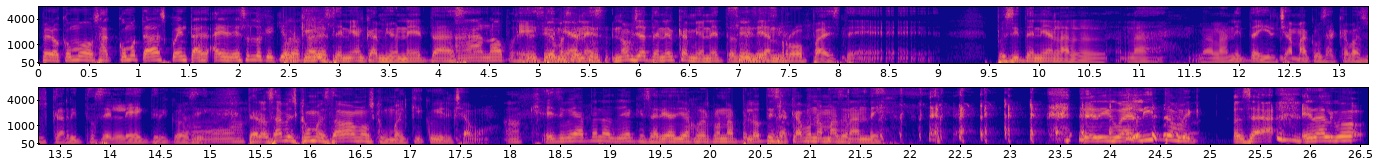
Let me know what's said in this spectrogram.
Pero cómo, o sea, ¿cómo te das cuenta? Eso es lo que quiero Porque saber. ellos tenían camionetas. Ah, no, pues eh, sí, tenían, demasiado. es- no, ya tener camionetas, Sí, vendían sí. ropa, este, pues sí tenían la, la, la lanita y el chamaco sacaba sus carritos eléctricos. y- Ah. pero ¿sabes cómo estábamos? Como el Kiko y el chavo. Ok. Ese güey apenas veía que salía yo a jugar con una pelota y sacaba una más grande. Era igualito, me- o sea, era algo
